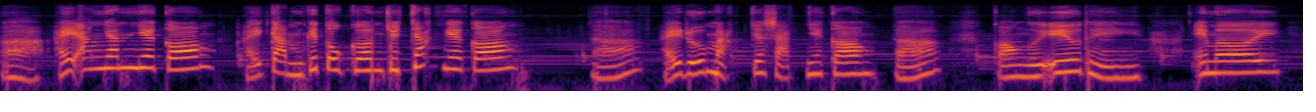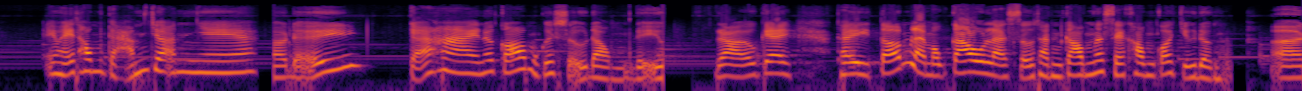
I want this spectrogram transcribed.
À, hãy ăn nhanh nha con. Hãy cầm cái tô cơm cho chắc nha con. Đó hãy rửa mặt cho sạch nha con. Đó còn người yêu thì em ơi em hãy thông cảm cho anh nha. Ờ, để cả hai nó có một cái sự đồng điệu. Rồi ok thì tóm lại một câu là sự thành công nó sẽ không có chữ đừng à,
